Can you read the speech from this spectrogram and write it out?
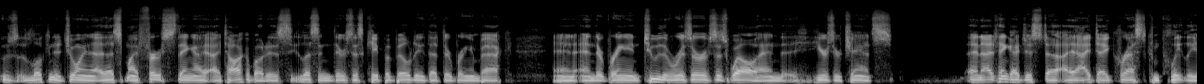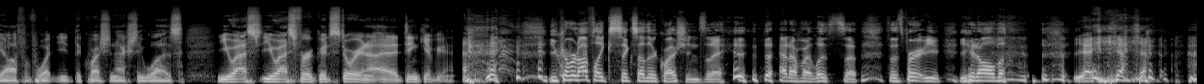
who's looking to join, that's my first thing I, I, talk about is listen, there's this capability that they're bringing back and, and they're bringing to the reserves as well. And here's your chance. And I think I just uh, I, I, digressed completely off of what you, the question actually was. You asked you asked for a good story, and I, I didn't give you. you covered off like six other questions that I, that I had on my list, so so it's pretty. You, you hit all the. yeah, yeah, yeah.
